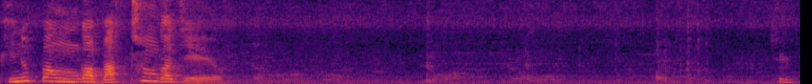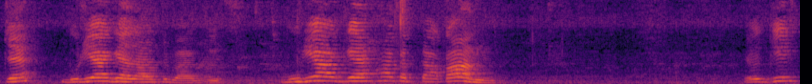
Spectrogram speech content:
비눗방울과 마찬가지예요. 둘째, 무리하게 하지 말기. 무리하게 하겠다간 여기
